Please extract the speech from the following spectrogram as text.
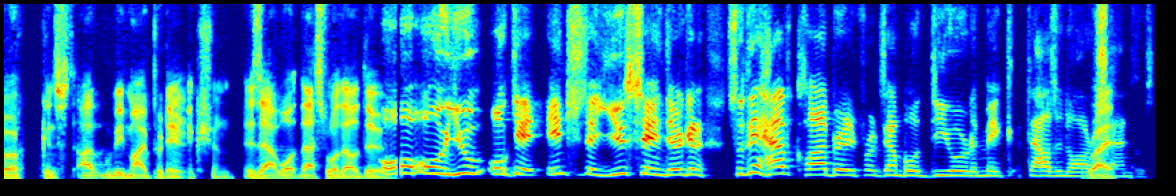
Birkenstock that would be my prediction. Is that what that's what they'll do? Oh, oh, you okay? Interesting. You saying they're gonna so they have collaborated, for example, Dior to make thousand dollar sandals.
